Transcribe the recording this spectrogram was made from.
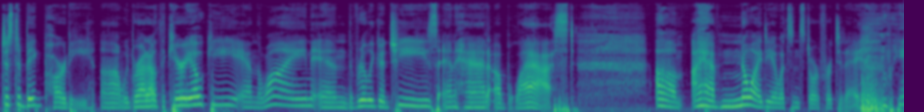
just a big party. Uh, we brought out the karaoke and the wine and the really good cheese and had a blast. Um, I have no idea what's in store for today. we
